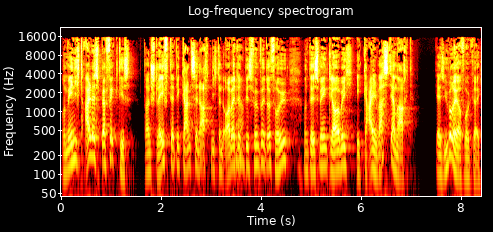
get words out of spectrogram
Und wenn nicht alles perfekt ist, dann schläft er die ganze Nacht nicht und arbeitet ja. bis fünf in der Früh. Und deswegen glaube ich, egal was der macht, der ist überall erfolgreich.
